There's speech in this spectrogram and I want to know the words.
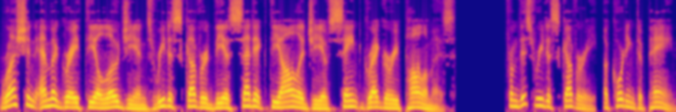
Russian émigré theologians rediscovered the ascetic theology of Saint Gregory Palamas. From this rediscovery, according to Payne,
